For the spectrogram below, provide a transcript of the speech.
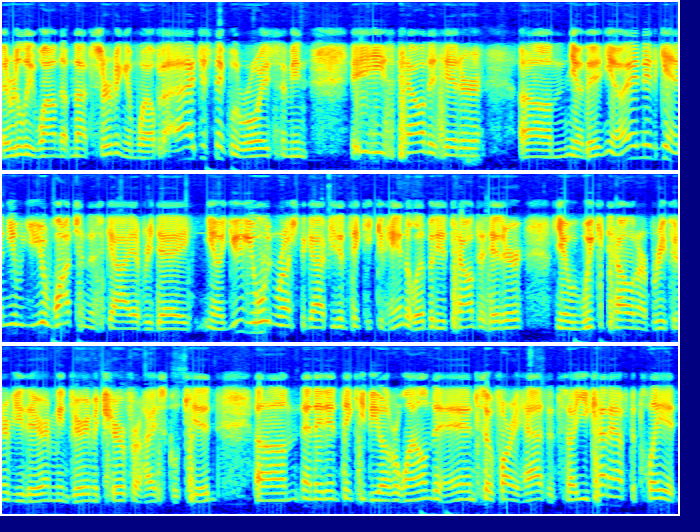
that really wound up not serving him well. But I, I just think with Royce, I mean, he's a talented hitter. Um, you know, they, you know, and again, you, you're watching this guy every day. You know, you you wouldn't rush the guy if you didn't think he can handle it. But he's a talented hitter. You know, we could tell in our brief interview there. I mean, very mature for a high school kid. Um, and they didn't think he'd be overwhelmed, and so far he hasn't. So you kind of have to play it.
